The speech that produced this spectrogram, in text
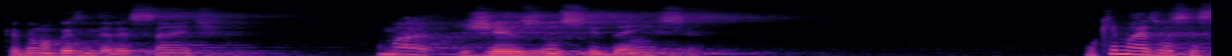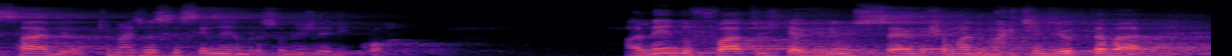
Quer ver uma coisa interessante? Uma Jesuscidência? O que mais você sabe, o que mais você se lembra sobre Jericó? Além do fato de que havia um cego chamado Bartimeu que estava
